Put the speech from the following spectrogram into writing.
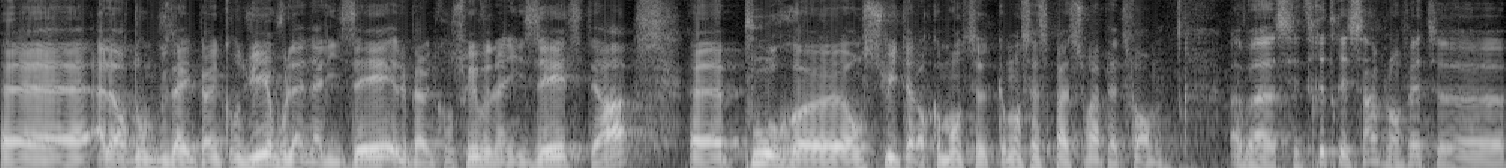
Alors, donc, vous avez le permis de conduire, vous l'analysez, le permis de construire, vous l'analysez, etc. Pour ensuite, alors, comment, ça- comment ça se passe sur la plateforme? Ah bah c'est très très simple en fait. Euh,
